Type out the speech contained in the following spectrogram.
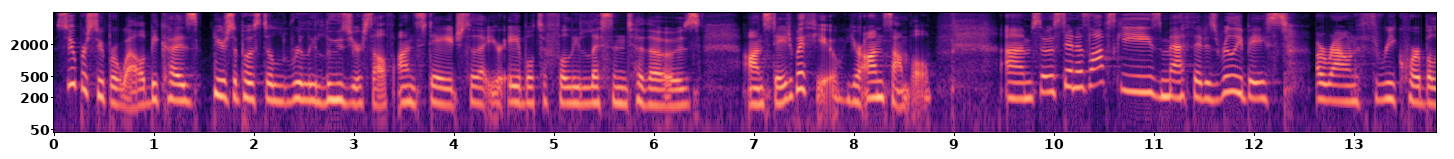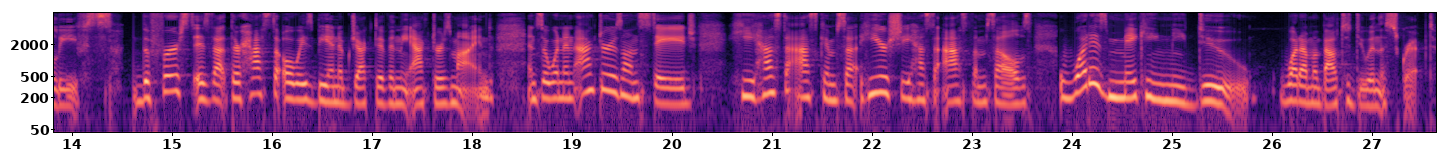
super, super well because you're supposed to really lose yourself on stage so that you're able to fully listen to those on stage with you, your ensemble. Um, so Stanislavski's method is really based around three core beliefs. The first is that there has to always be an objective in the actor's mind. And so when an actor is on stage, he has to ask himself, he or she has to ask themselves, what is making me do what I'm about to do in the script?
